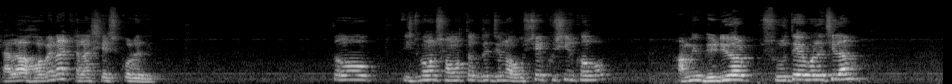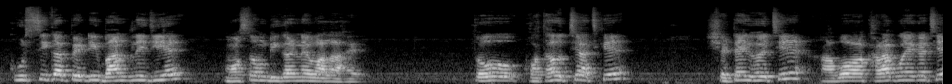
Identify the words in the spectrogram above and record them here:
খেলা হবে না, খেলা শেষ করে দিল। তো ইস্টবেঙ্গল সমর্থকদের জন্য অবশ্যই খুশির খবর। আমি ভিডিওর শুরুতেই বলেছিলাম কুর্সি কা পেটি বাঁধ লিজিয়ে মৌসম বিগাড়নে ওয়ালা হ্যায়। তো কথা হচ্ছে আজকে, সেটাই হয়েছে, আবহাওয়া খারাপ হয়ে গেছে,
